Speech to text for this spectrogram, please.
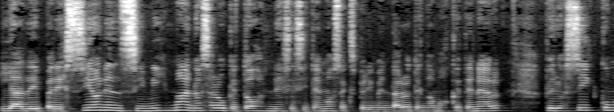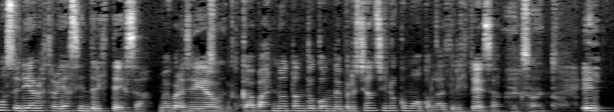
la depresión en sí misma no es algo que todos necesitemos experimentar o tengamos que tener, pero sí cómo sería nuestra vida sin tristeza. Me parece que capaz no tanto con depresión, sino como con la tristeza. Exacto. El,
